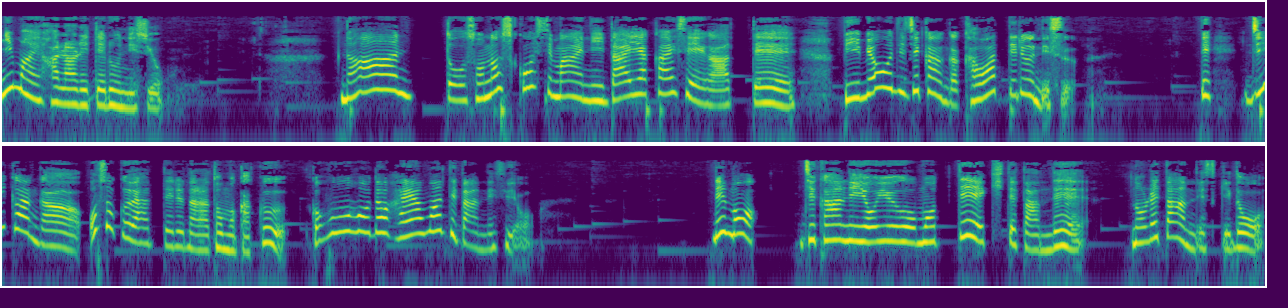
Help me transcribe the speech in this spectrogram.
2枚貼られてるんですよ。なんと、その少し前にダイヤ改正があって、微妙に時間が変わってるんです。で、時間が遅くなってるならともかく、5分ほど早まってたんですよ。でも、時間に余裕を持って来てたんで、乗れたんですけど、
